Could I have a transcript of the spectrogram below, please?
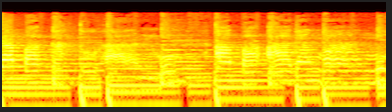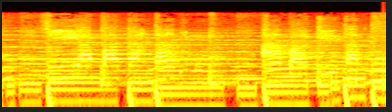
Siapakah Tuhanmu? Apa agamamu? Siapakah nabimu? Apa kitabmu?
